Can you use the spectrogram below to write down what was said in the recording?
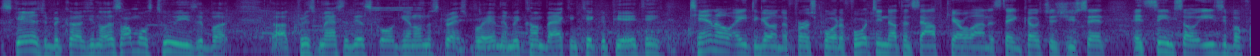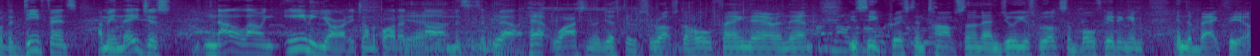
scares you because, you know, it's almost too easy. But uh, Chris Massey did score again on the stretch play. And then we come back and kick the PAT. 10.08 to go in the first quarter. 14 nothing South Carolina State. Coach, as you said, it seems so easy, but for the defense, I mean, they just not allowing any yardage on the part of yeah. uh, Mississippi yeah. Valley. Pat Washington just disrupts the whole thing there, and then you see Christian Thompson and Julius Wilson both hitting him in the backfield.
